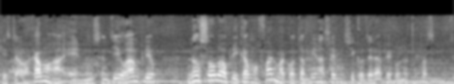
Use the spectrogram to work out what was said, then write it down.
que trabajamos en un sentido amplio, no solo aplicamos fármacos, también hacemos psicoterapia con nuestros pacientes.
